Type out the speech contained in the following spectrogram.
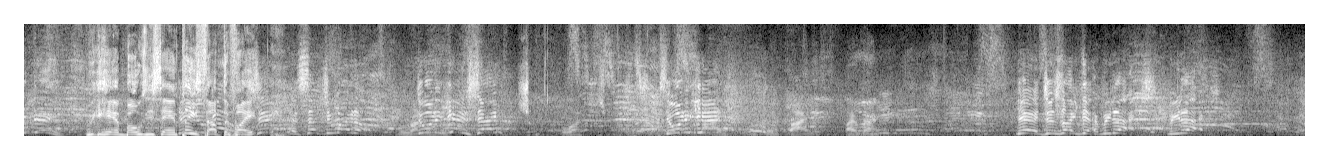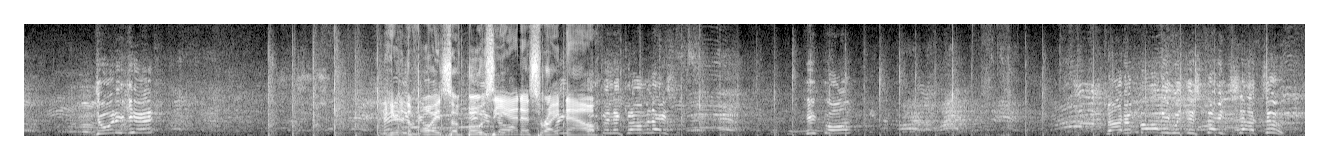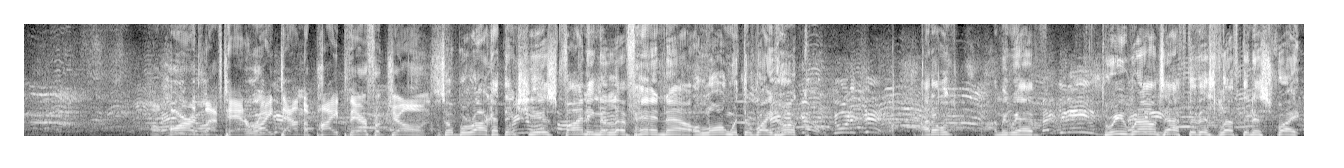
We can hear Bozy saying, "Please you stop the fight." See? It set you right up. Do it again, Shay. Do it again. Bye. Bye bye. Yeah, just like that. Relax. Relax. Do it again. You hear the voice of There you Bozy. Ennis right now. Up the combination. Keep going. Try the body with this straight shot too. A hard left hand right down the pipe there from Jones. So Barack, I think she is finding the left hand now, along with the right hook. go. Do it again. I don't. I mean, we have Make it easy. three rounds after this left in this fight.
